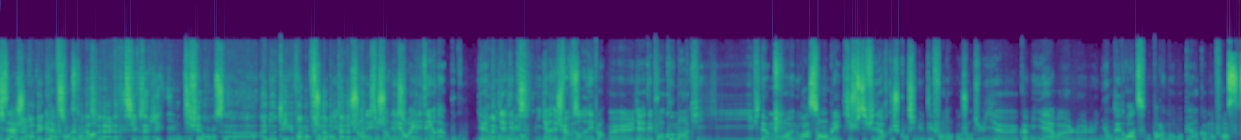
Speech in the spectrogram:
visage avec et le Rassemblement national. Si vous aviez une différence à, noter, vraiment fondamentale avec le Rassemblement national. En réalité, il y en a beaucoup. Il y a, je vais vous en donner plein. Euh, il y a des points communs qui, évidemment, nous rassemblent et qui justifient d'ailleurs que je continue de défendre aujourd'hui, comme hier, l'union des droites au Parlement européen comme en France.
